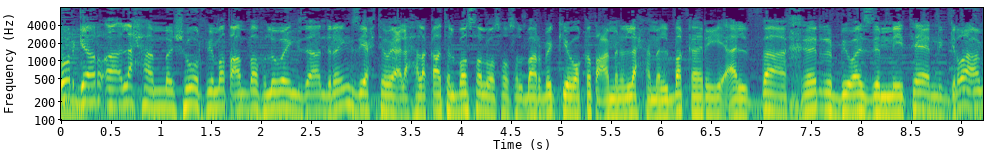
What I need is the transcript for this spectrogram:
برجر آه، لحم مشهور في مطعم Buffalo Wings and Rings يحتوي على حلقات البصل وصوص الباربيكيو وقطعة من اللحم البقري الفاخر بوزن 200 جرام.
